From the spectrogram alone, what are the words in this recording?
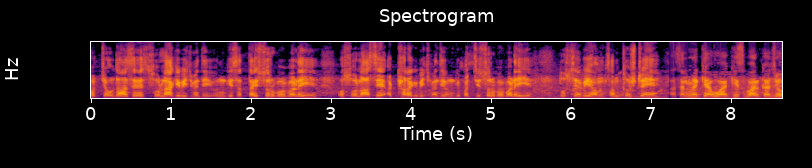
और चौदह से सोलह के बीच में थी, उनकी सत्ताईस सौ रुपये बढ़ी है और सोलह से अट्ठारह के बीच में थी, उनकी पच्चीस सौ रुपये बढ़ी है। तो उससे अभी हम संतुष्ट हैं। असल में क्या हुआ कि इस बार का जो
